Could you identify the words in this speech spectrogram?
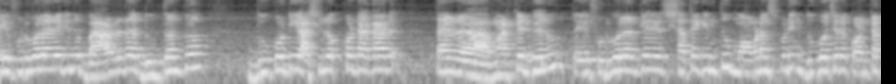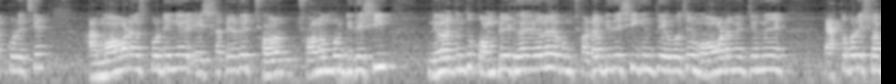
এই ফুটবলারের কিন্তু বায়োডাটা দুর্দান্ত, দু কোটি আশি লক্ষ টাকার তার মার্কেট ভ্যালু তো এই ফুটবলারকে সাথে কিন্তু মোহামেডান স্পোর্টিং দু বছরে কন্ট্যাক্ট করেছে। আর মোহামেডান স্পোর্টিং এর সাথে সাথে ছ নম্বর বিদেশি নেওয়া কিন্তু কমপ্লিট হয়ে গেল এবং ছটা বিদেশি কিন্তু এবছর মোহামেডানের জন্য একেবারে সব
